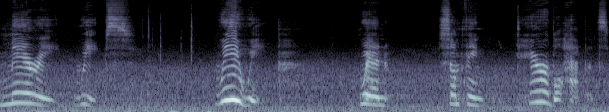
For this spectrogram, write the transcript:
Mary weeps. we weep when something terrible happens.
